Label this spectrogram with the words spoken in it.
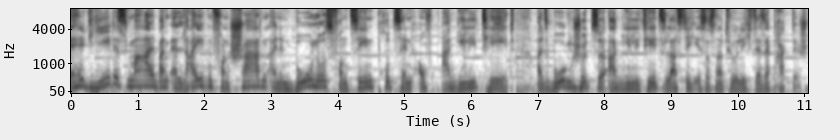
Erhält jedes Mal beim Erleiden von Schaden einen Bonus von 10% auf Agilität. Als Bogenschütze agilitätslastig ist das natürlich sehr, sehr praktisch.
